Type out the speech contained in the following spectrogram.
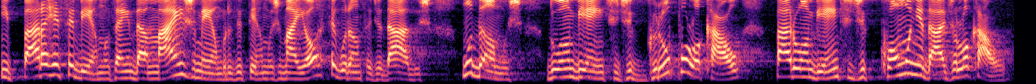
E para recebermos ainda mais membros e termos maior segurança de dados, mudamos do ambiente de grupo local para o ambiente de comunidade local.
